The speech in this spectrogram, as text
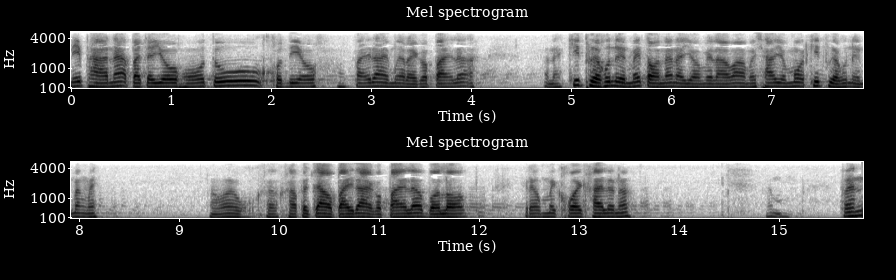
นิพพานะปัจโยโหตุคนเดียวไปได้เมื่อไหร่ก็ไปแล้วนะคิดเผื่อคนอื่นไหมตอนนั้นนะยอมเวลาว่าเมื่อเช้ายมโมดคิดเผื่อคนอื่นบ้างไหมว่าข้าพเจ้าไปได้ก็ไปแล้วบอรอเราไม่คอยใครแล้วเนาะเพราะฉะนั้น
